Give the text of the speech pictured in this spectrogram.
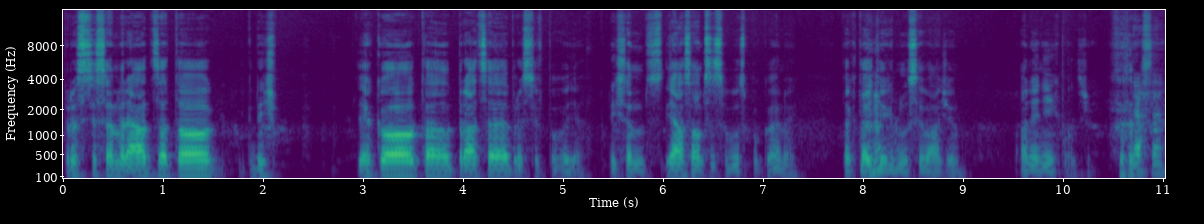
prostě jsem rád za to, když jako ta práce je prostě v pohodě. Když jsem já sám se sebou spokojený, tak tady mm-hmm. těch dnů si vážím. A není jich moc, že? jasně,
